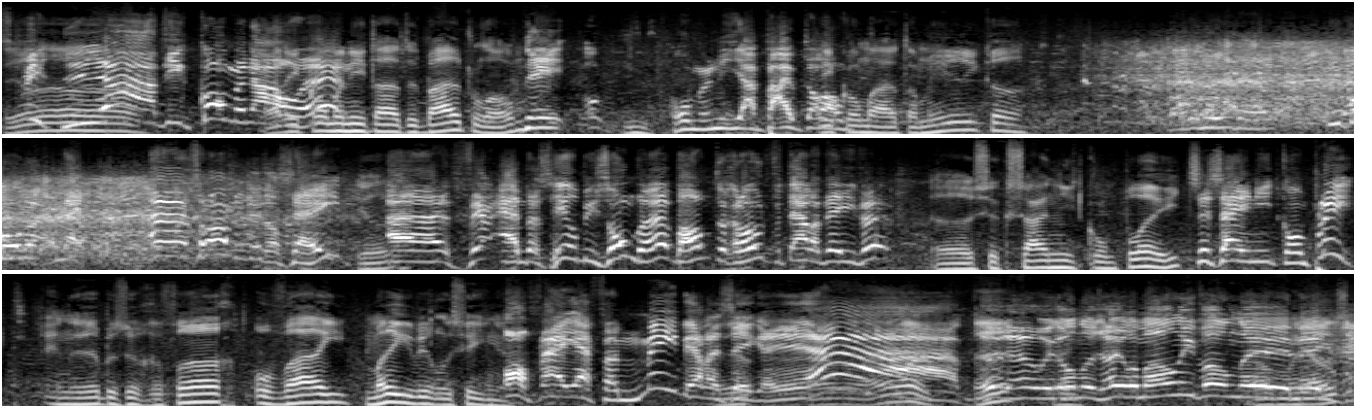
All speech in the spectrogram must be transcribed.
Ja. Ja, die komen Maar nou, die hè? komen niet uit het buitenland. Nee, oh, die komen niet uit Die buitenland. komen uit Amerika. Die komen... Nee. Eh, zoals ik net al zei. Ja. eh, ver- en dat is heel bijzonder, want de groot, vertel het even. Eh, ze zijn niet compleet. Ze zijn niet compleet. En dan hebben ze gevraagd of wij mee willen zingen. Of wij even mee willen zingen. Ja. Ja. Daar hou ik anders helemaal niet van, Oh, ja. mensen.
